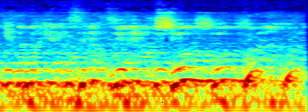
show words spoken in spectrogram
Chiedovania selezione Massimo Allez,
